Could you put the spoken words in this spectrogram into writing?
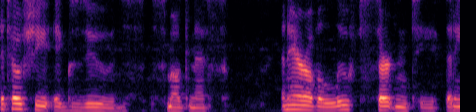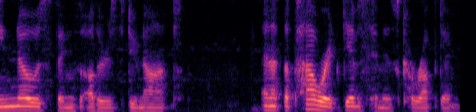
Hitoshi exudes smugness, an air of aloof certainty that he knows things others do not, and that the power it gives him is corrupting.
